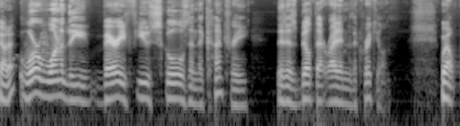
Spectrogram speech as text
got it. We're one of the very few schools in the country that has built that right into the curriculum. Well,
